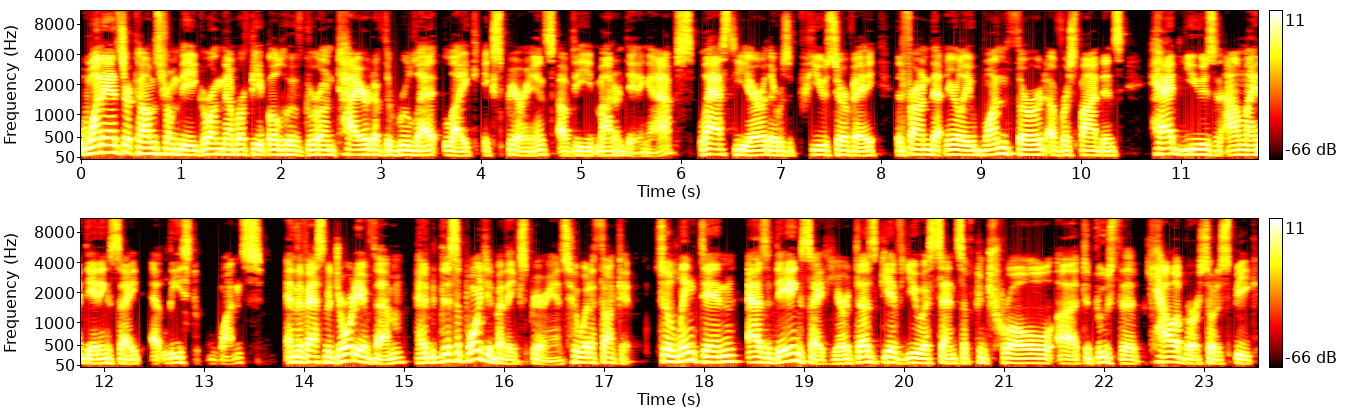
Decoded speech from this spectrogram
One answer comes from the growing number of people who have grown tired of the roulette like experience of the modern dating apps. Last year, there was a Pew survey that found that nearly one third of respondents had used an online dating site at least once. And the vast majority of them had been disappointed by the experience. Who would have thunk it? So LinkedIn as a dating site here does give you a sense of control uh, to boost the caliber, so to speak,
